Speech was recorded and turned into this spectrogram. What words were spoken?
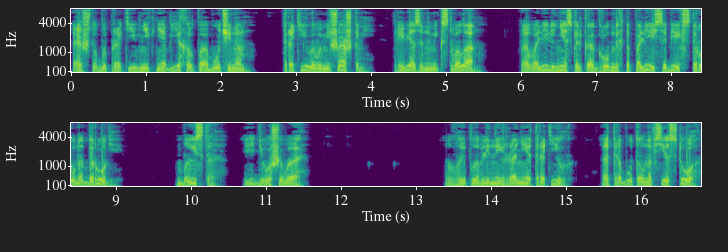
А чтобы противник не объехал по обочинам тротиловыми шашками, привязанными к стволам, повалили несколько огромных тополей с обеих сторон от дороги. Быстро и дешево. Выплавленный ранее тротил отработал на все сто,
